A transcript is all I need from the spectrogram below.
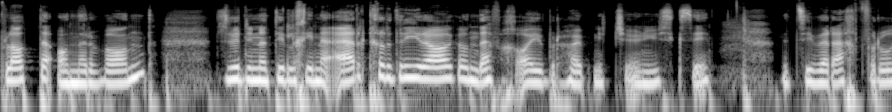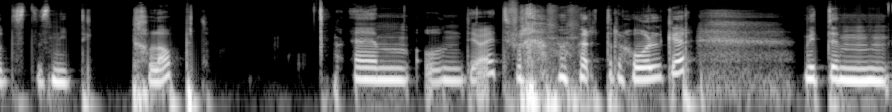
Platte an der Wand. Das würde natürlich in einen Erker reinragen und einfach auch überhaupt nicht schön aussehen. Jetzt sind wir recht froh, dass das nicht klappt. Ähm, und ja, jetzt bekommen wir den Holger mit dem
